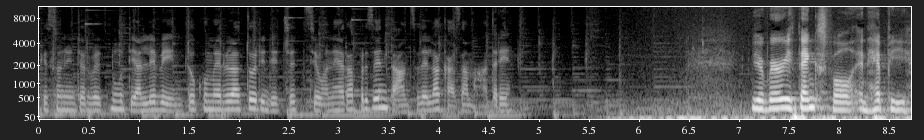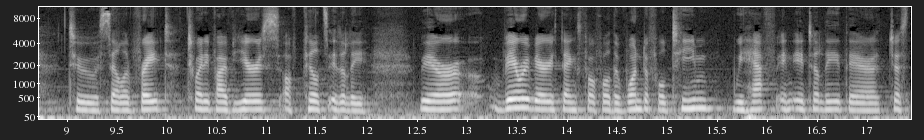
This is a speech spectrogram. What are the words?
che sono intervenuti all'evento come relatori d'eccezione in rappresentanza della casa madre. We are very thankful and happy to celebrate 25 years of Pilz Italy. We are very, very thankful for the wonderful team we have in Italy. They're just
